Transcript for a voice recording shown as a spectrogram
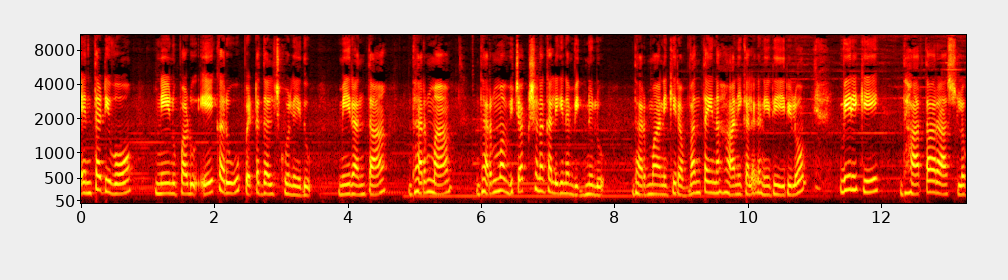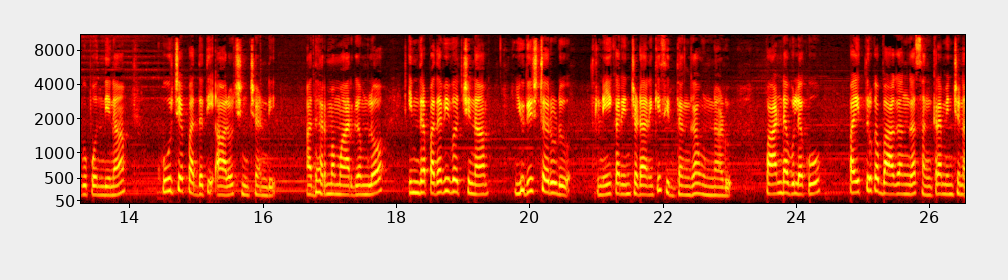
ఎంతటివో నేను పడు ఏ కరువు పెట్టదలుచుకోలేదు. మీరంతా ధర్మ ధర్మ విచక్షణ కలిగిన విఘ్నులు. ధర్మానికి రవ్వంతైన హాని కలగని తీరిలో వీరికి ధాతారాష్ట్రులకు పొందిన కూర్చే పద్ధతి ఆలోచించండి. అధర్మ మార్గంలో ఇంద్ర పదవి వచ్చిన యుధిష్ఠరుడు తృణీకరించడానికి సిద్ధంగా ఉన్నాడు. పాండవులకు పైతృక భాగంగా సంక్రమించిన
